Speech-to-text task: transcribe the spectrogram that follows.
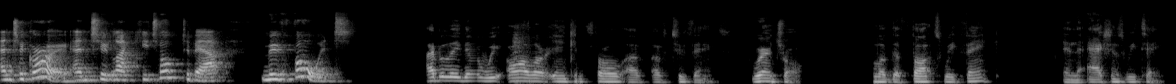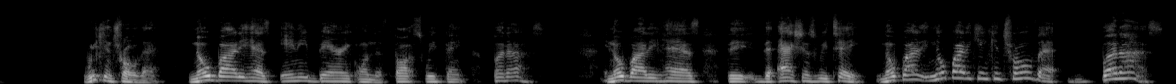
and to grow and to, like you talked about, move forward? I believe that we all are in control of, of two things. We're in control of the thoughts we think and the actions we take. We control that. Nobody has any bearing on the thoughts we think but us. Yeah. Nobody has the the actions we take. Nobody nobody can control that but us.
